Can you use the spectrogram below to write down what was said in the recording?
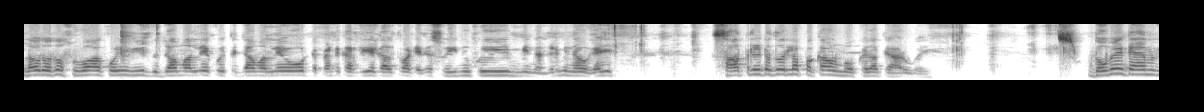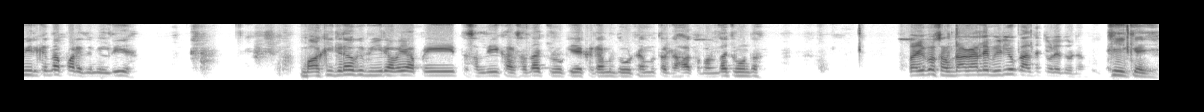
ਲਓ ਦੋਸਤੋ ਸੂਆ ਕੋਈ ਵੀ ਦੂਜਾ ਮੰਨ ਲੇ ਕੋਈ ਤੀਜਾ ਮੰਨ ਲੇ ਉਹ ਡਿਪੈਂਡ ਕਰਦੀ ਹੈ ਗੱਲ ਤੁਹਾਡੇ ਤੇ। ਸੂਈ ਨੂੰ ਕੋਈ ਮਹੀਨਾ ਡੇਢ ਮਹੀਨਾ ਹੋ ਗਿਆ ਜੀ। 7 ਲੀਟਰ ਤੋਂ ਜਿਹੜਾ ਪੱਕਾ ਹੁਣ ਮੌਕੇ ਦਾ ਤਿਆਰ ਹੋਊਗਾ ਜੀ। ਦੋਵੇਂ ਟਾਈਮ ਵੀਰ ਕਹਿੰਦਾ ਭਾੜੇ ਤੇ ਮਿਲਦੀ ਹੈ। ਬਾਕੀ ਜਿਹੜਾ ਕੋਈ ਵੀਰ ਆਵੇ ਆਪਣੀ ਤਸੱਲੀ ਕਰ ਸਕਦਾ ਚਲੋ ਕਿ ਇੱਕ ਟਾਈਮ ਦੋ ਟਾਈਮ ਤੁਹਾਡਾ ਹੱਕ ਬਣਦਾ ਚੋਣ ਦਾ। ਭਾਜੀ ਕੋ ਸੌਦਾ ਕਰ ਲੈ ਵੀਡੀਓ ਕਾਲ ਤੇ ਚੋਲੇ ਤੁਹਾਡਾ ਠੀਕ ਹੈ ਜੀ।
